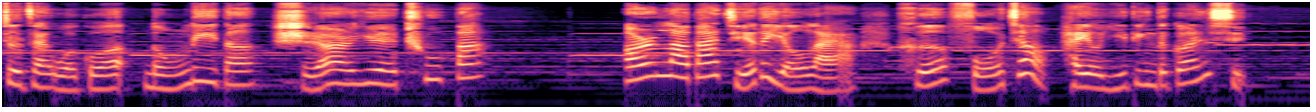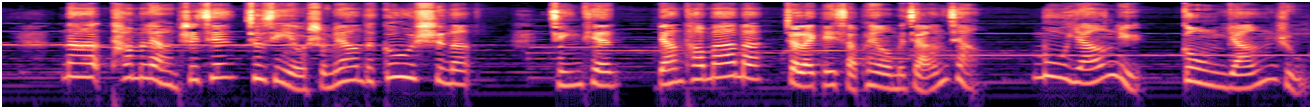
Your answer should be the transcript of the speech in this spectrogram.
就在我国农历的十二月初八，而腊八节的由来啊，和佛教还有一定的关系。那他们俩之间究竟有什么样的故事呢？今天杨桃妈妈就来给小朋友们讲讲牧羊女供养乳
